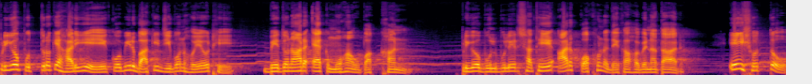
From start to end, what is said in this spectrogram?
প্রিয় পুত্রকে হারিয়ে কবির বাকি জীবন হয়ে ওঠে বেদনার এক মহা উপাখ্যান। প্রিয় বুলবুলের সাথে আর কখনো দেখা হবে না তার। এই সত্য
